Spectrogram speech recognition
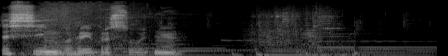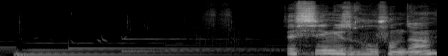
Т7 в грі присутні. Т7 із гуфом, да?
